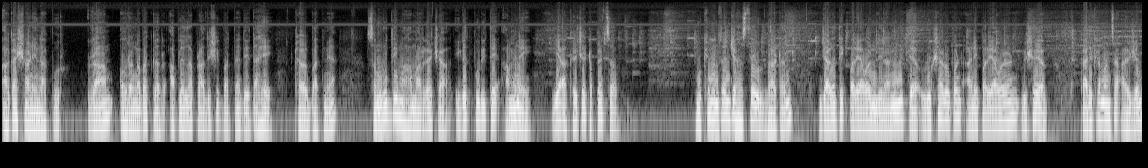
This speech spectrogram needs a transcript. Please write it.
आकाशवाणी नागपूर राम औरंगाबादकर आपल्याला प्रादेशिक बातम्या देत आहे. ठळक बातम्या समृद्धी महामार्गाच्या इगतपुरी ते आमणे या अखेरच्या टप्प्याचं मुख्यमंत्र्यांच्या हस्ते उद्घाटन जागतिक पर्यावरण दिनानिमित्त वृक्षारोपण आणि पर्यावरण विषयक कार्यक्रमांचं आयोजन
